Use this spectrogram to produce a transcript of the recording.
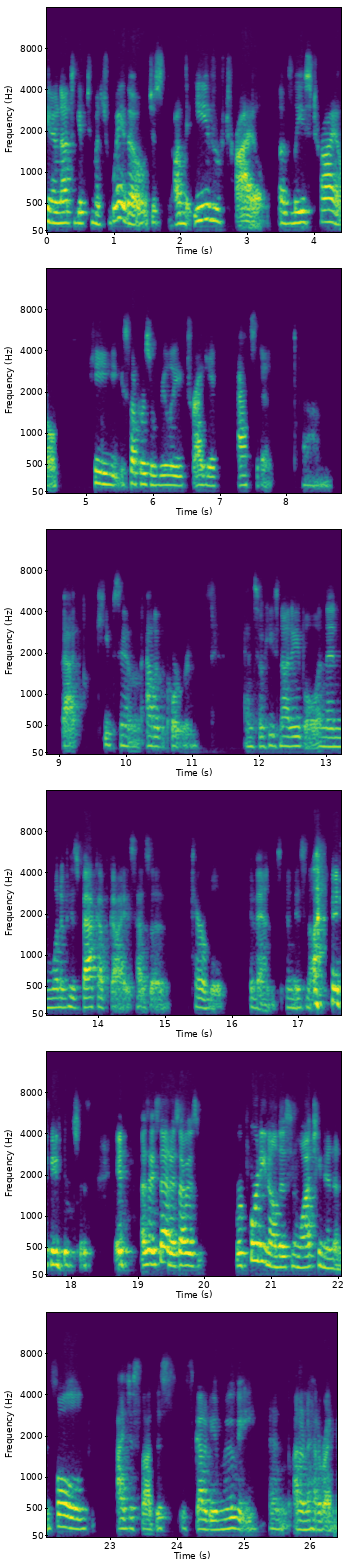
you know, not to give too much away though, just on the eve of trial of Lee's trial, he suffers a really tragic accident um, that keeps him out of the courtroom and so he's not able. And then one of his backup guys has a terrible event and is not it just it as i said as i was reporting all this and watching it unfold i just thought this it's got to be a movie. And i don't know how to write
